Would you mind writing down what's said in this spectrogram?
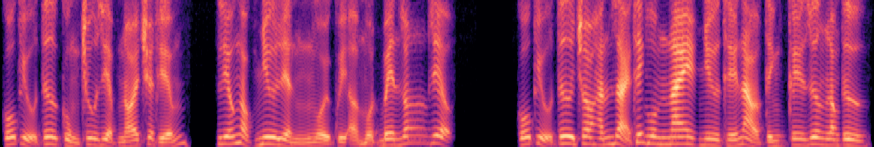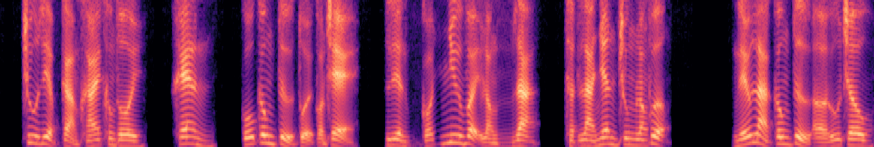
cố cửu tư cùng Chu Diệp nói chuyện phiếm, Liễu Ngọc Như liền ngồi quỳ ở một bên rót rượu. Cố cửu tư cho hắn giải thích hôm nay như thế nào tính kê dương long tư, Chu Diệp cảm khái không thôi, khen, cố công tử tuổi còn trẻ, liền có như vậy lòng dạ, thật là nhân trung long phượng. Nếu là công tử ở U Châu,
